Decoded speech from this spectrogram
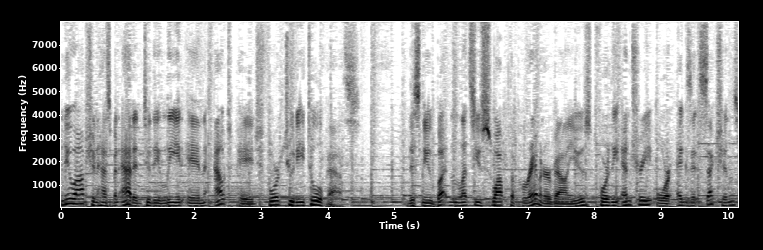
A new option has been added to the Lead In Out page for 2D toolpaths. This new button lets you swap the parameter values for the entry or exit sections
